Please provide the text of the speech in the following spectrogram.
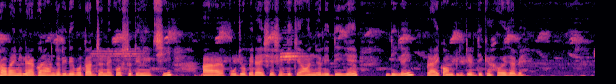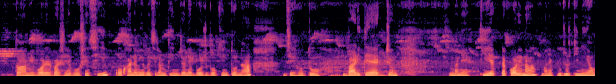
সবাই মিলে এখন অঞ্জলি দেব, তার জন্যই প্রস্তুতি নিচ্ছি। আর পুজো প্রায় শেষের দিকে অঞ্জলি দিয়ে দিলেই প্রায় কমপ্লিটের দিকে হয়ে যাবে। তো আমি বরের পাশে বসেছি, ওখানে ভেবেছিলাম তিনজনে বসবো, কিন্তু না। যেহেতু বাড়িতে একজন মানে কি একটা করে না মানে পুজোর কি নিয়ম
